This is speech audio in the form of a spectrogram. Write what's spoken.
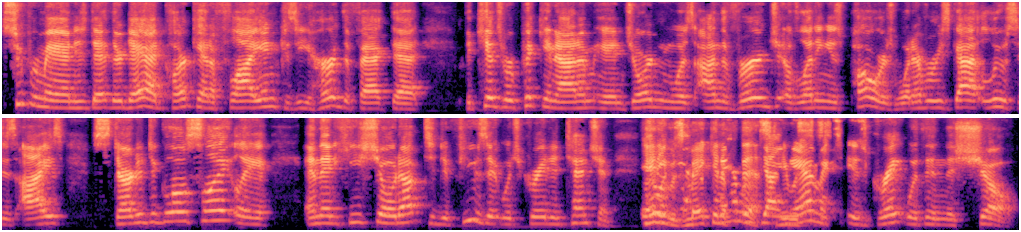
superman his dad their dad clark had to fly in because he heard the fact that the kids were picking on him and jordan was on the verge of letting his powers whatever he's got loose his eyes started to glow slightly and then he showed up to diffuse it which created tension And So he was making a fist. He was, dynamics is great within this show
